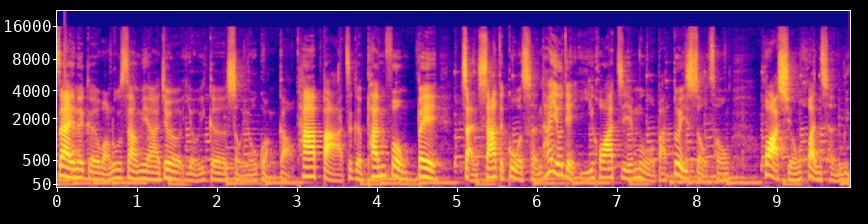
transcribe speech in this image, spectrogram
在那个网络上面啊，就有一个手游广告，他把这个潘凤被斩杀的过程，他有点移花接木，把对手从华雄换成吕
